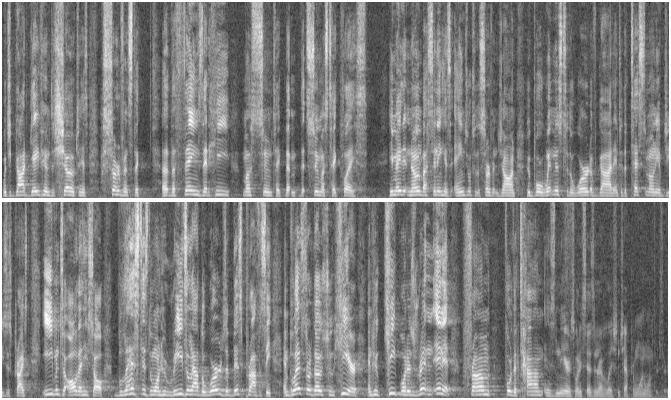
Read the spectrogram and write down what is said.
which God gave him to show to his servants the, uh, the things that he must soon take, that, that soon must take place. He made it known by sending his angel to the servant John, who bore witness to the word of God and to the testimony of Jesus Christ, even to all that he saw. Blessed is the one who reads aloud the words of this prophecy, and blessed are those who hear and who keep what is written in it from for the time is near, is what he says in Revelation chapter 1, 1 through 3.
